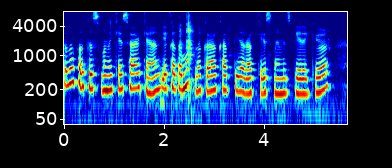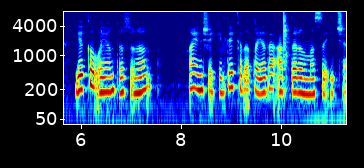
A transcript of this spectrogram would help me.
Kılıfa kısmını keserken yakada mutlaka katlayarak kesmemiz gerekiyor. Yaka oyuntusunun aynı şekilde kılıfaya da aktarılması için.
